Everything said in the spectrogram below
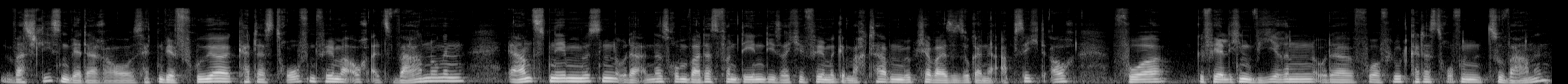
was schließen wir daraus? Hätten wir früher Katastrophenfilme auch als Warnungen ernst nehmen müssen? Oder andersrum, war das von denen, die solche Filme gemacht haben, möglicherweise sogar eine Absicht auch vor gefährlichen Viren oder vor Flutkatastrophen zu warnen?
